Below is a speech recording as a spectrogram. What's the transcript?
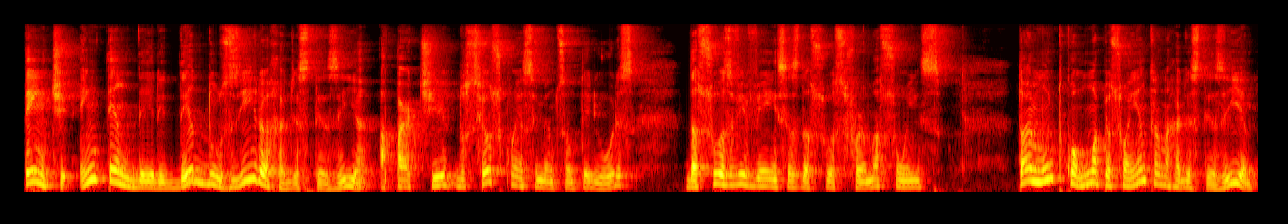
tente entender e deduzir a radiestesia a partir dos seus conhecimentos anteriores, das suas vivências, das suas formações. Então é muito comum a pessoa entra na radiestesia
